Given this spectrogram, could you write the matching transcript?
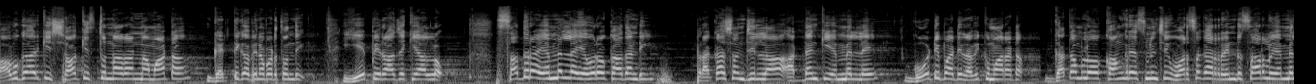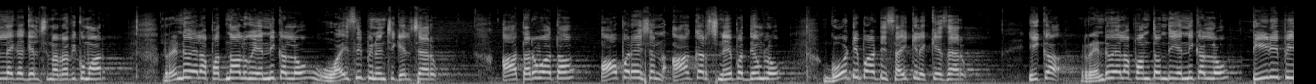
బాబుగారికి షాక్ ఇస్తున్నారన్న మాట గట్టిగా వినబడుతుంది. ఏపీ రాజకీయాల్లో సదర ఎమ్మెల్యే ఎవరో కాదండి ప్రకాశం జిల్లా అడ్డంకి ఎమ్మెల్యే గోటిపాటి రవికుమార్ అట గతంలో కాంగ్రెస్ నుంచి వరుసగా రెండుసార్లు ఎమ్మెల్యేగా గెలిచిన రవికుమార్ రెండు వేల పద్నాలుగు ఎన్నికల్లో వైసీపీ నుంచి గెలిచారు. ఆ తరువాత ఆపరేషన్ ఆకర్ష్ నేపథ్యంలో గోటిపాటి సైకిల్ ఎక్కేశారు. ఇక రెండు వేల పంతొమ్మిది ఎన్నికల్లో టీడీపీ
